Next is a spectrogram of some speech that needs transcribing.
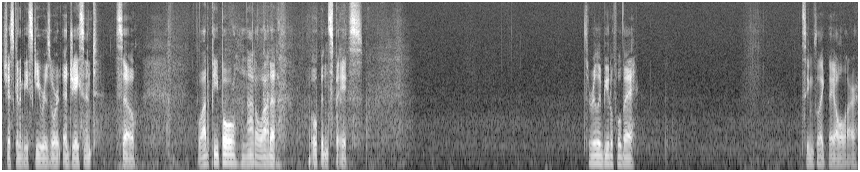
It's just going to be ski resort adjacent. So a lot of people not a lot of open space. It's a really beautiful day. It seems like they all are.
